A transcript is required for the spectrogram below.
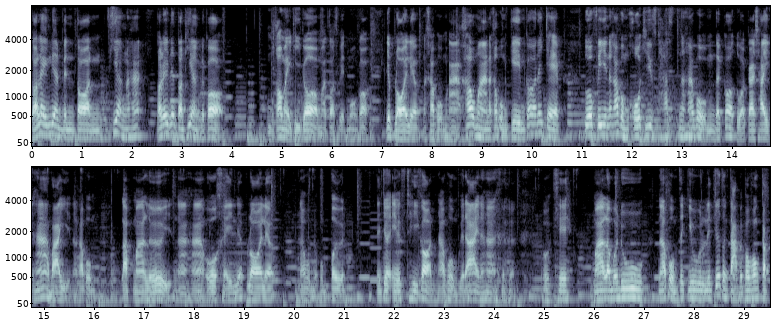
ตอนแรกเลื่อนเป็นตอนเที่ยงนะฮะตอนแรกเลื่อนตอนเที่ยงแล้วก็ เข้ามาอีกทีก็มาตอน 11 โมงก็เรียบร้อยแล้วนะครับผมอ่าเข้ามานะครับผมเกมก็ได้แจกตัวฟรีนะครับผมโคคิสทัสนะครับผมแล้วก็ตั๋วกาชาอีก 5 ใบนะครับผมรับมาเลยนะฮะโอเคเรียบร้อยแล้วนะครับผมเดี๋ยวผมเปิดเดี๋ยวเจอ NFT ก่อนนะครับผมเผื่อได้นะฮะโอเค มาเรามาดูนะครับผมสกิลเลนเจอร์ต่างๆ ไปพร้อมๆกับเ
